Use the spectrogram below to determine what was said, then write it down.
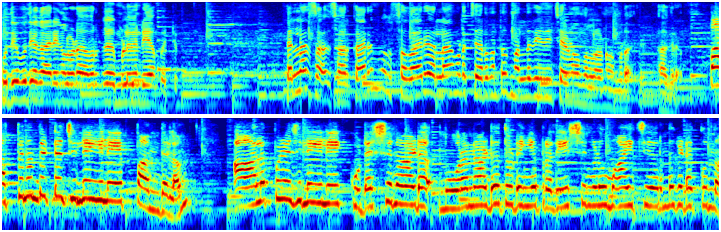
പുതിയ പുതിയ കാര്യങ്ങളിലൂടെ അവർക്ക് ഇംപ്ലിമെന്റ് ചെയ്യാൻ പറ്റും. എല്ലാം സർക്കാരും സ്വകാര്യം എല്ലാം കൂടെ ചേർന്നിട്ട് നല്ല രീതിയിൽ ചെയ്യണമെന്നുള്ളതാണ് നമ്മുടെ ആഗ്രഹം. പത്തനംതിട്ട ജില്ലയിലെ പന്തളം ആലപ്പുഴ ജില്ലയിലെ കുടശനാട് നൂറനാട് തുടങ്ങിയ പ്രദേശങ്ങളുമായി ചേർന്ന് കിടക്കുന്ന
